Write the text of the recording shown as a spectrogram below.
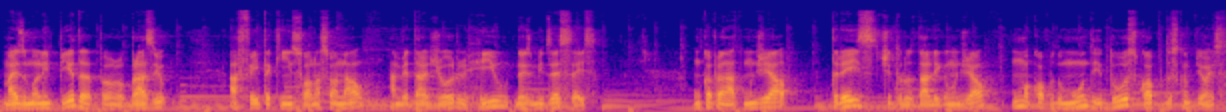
mais uma Olimpíada para o Brasil, a feita aqui em solo nacional, a medalha de ouro Rio 2016, um campeonato mundial, três títulos da Liga Mundial, uma Copa do Mundo e duas Copas dos Campeões.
